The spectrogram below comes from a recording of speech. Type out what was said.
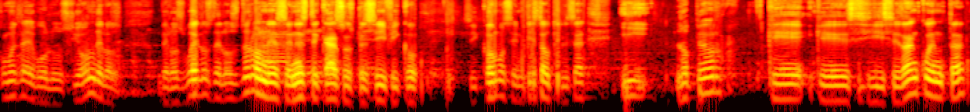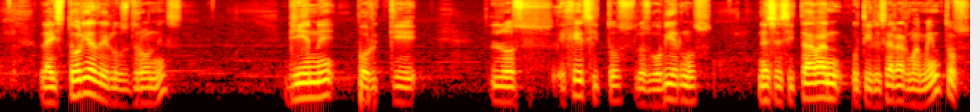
cómo es la evolución de los, de los vuelos de los drones, en este caso específico, ¿sí? cómo se empieza a utilizar. Y lo peor que, que si se dan cuenta, la historia de los drones viene porque los ejércitos, los gobiernos, necesitaban utilizar armamentos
